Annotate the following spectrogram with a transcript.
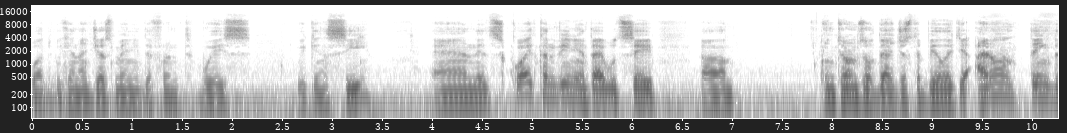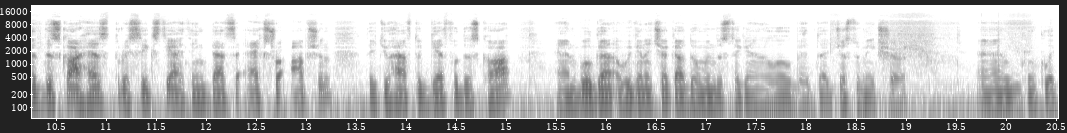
but we can adjust many different ways we can see. And it's quite convenient I would say um, in terms of the adjustability. I don't think that this car has 360 I think that's an extra option that you have to get for this car. And we're gonna we're gonna check out the window sticker in a little bit uh, just to make sure. And you can click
